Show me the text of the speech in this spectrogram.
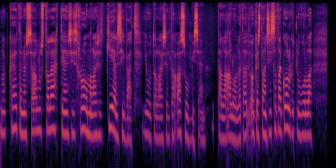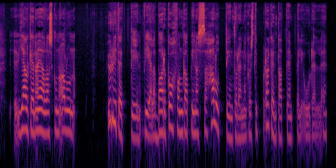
No käytännössä alusta lähtien siis roomalaiset kielsivät juutalaisilta asumisen tällä alueella. Tai oikeastaan siis 130-luvulla jälkeen ajanlaskun alun yritettiin vielä Bar Kohvan kapinassa, haluttiin todennäköisesti rakentaa temppeli uudelleen,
